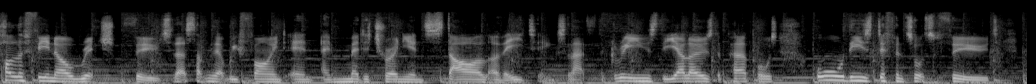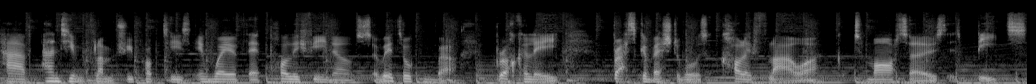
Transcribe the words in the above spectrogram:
polyphenol rich food. So that's something that we find in a Mediterranean style of eating. So that's the greens, the yellows, the purples, all these different sorts of foods have anti-inflammatory properties in way of their polyphenols. So we're talking about broccoli, brassica vegetables, cauliflower, tomatoes, there's beets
